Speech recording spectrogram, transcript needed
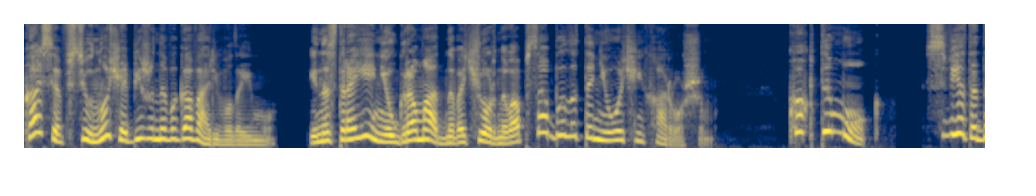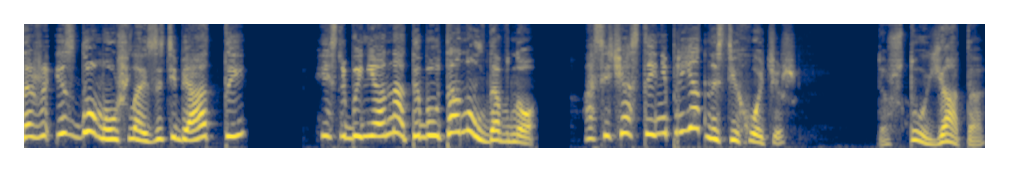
Кася всю ночь обиженно выговаривала ему, и настроение у громадного черного пса было-то не очень хорошим. «Как ты мог? Света даже из дома ушла из-за тебя, а ты? Если бы не она, ты бы утонул давно, а сейчас ты неприятностей хочешь». «Да что я-то?»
